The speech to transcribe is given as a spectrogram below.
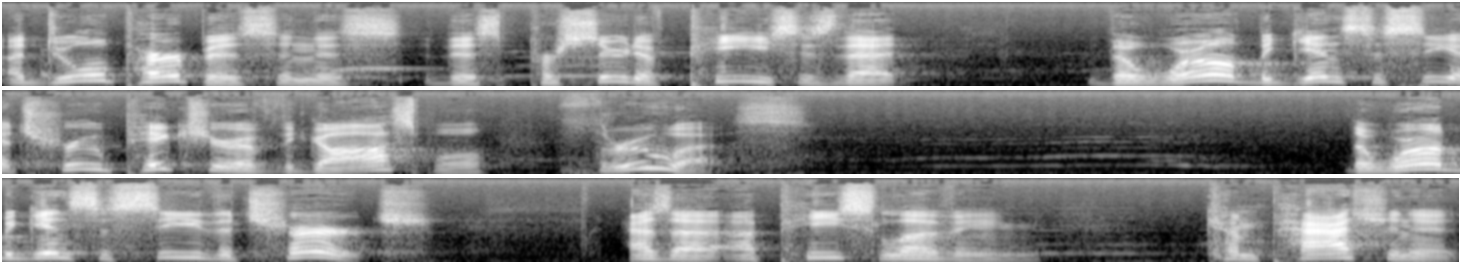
a dual purpose in this, this pursuit of peace is that the world begins to see a true picture of the gospel through us. The world begins to see the church as a, a peace loving, compassionate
